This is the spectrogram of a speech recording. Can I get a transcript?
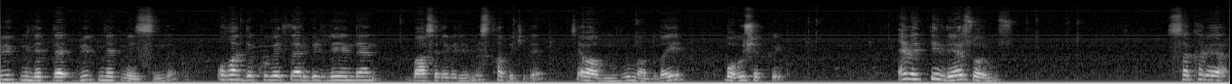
Büyük Milletler Büyük Millet Meclisi'nde. O halde Kuvvetler Birliği'nden bahsedebilir miyiz? Tabii ki de cevabımız bundan dolayı Bolu şıkkıydı. Evet bir diğer sorumuz. Sakarya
